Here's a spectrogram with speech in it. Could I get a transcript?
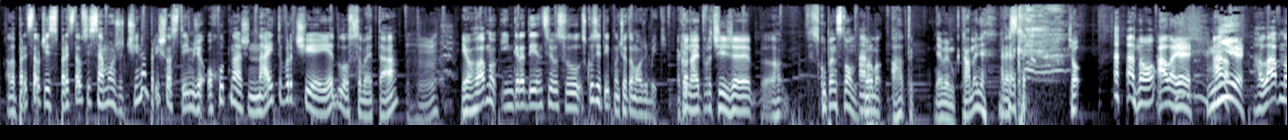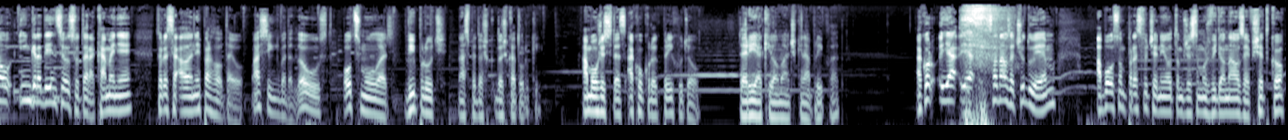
Ale predstav, si, predstav si samo, že Čína prišla s tým, že ochutnáš najtvrdšie jedlo sveta. Mhm. Jeho hlavnou ingredienciou sú... Skúsi typnúť, čo to môže byť. Ako najtvrdší, že uh, skupenstvom? Áno. Normál... Aha, tak neviem, kamene? Presne. Áno. Ale je. Áno, Nie. hlavnou ingredienciou sú teda kamene, ktoré sa ale neprehltajú. Máš si ich iba dať do úst, odsmúľať, vypluť naspäť do, šk- do škatulky. A môže si dať s akoukoľvek príchuťou. Teriyaki omáčky napríklad. Ako, ja, ja sa naozaj čudujem a bol som presvedčený o tom, že som už videl naozaj všetko.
